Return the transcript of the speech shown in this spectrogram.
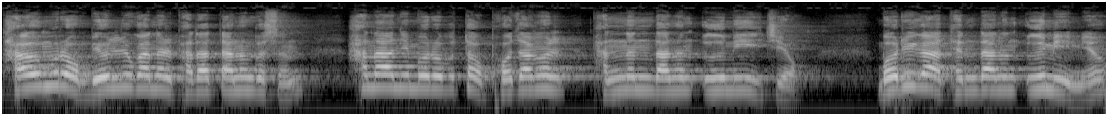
다음으로 면류관을 받았다는 것은 하나님으로부터 보장을 받는다는 의미이지요. 머리가 된다는 의미이며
